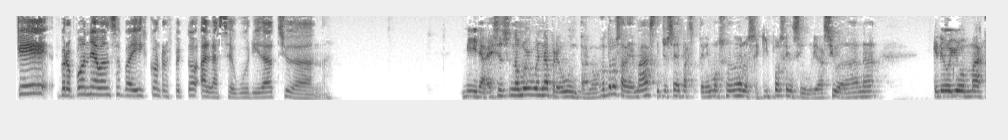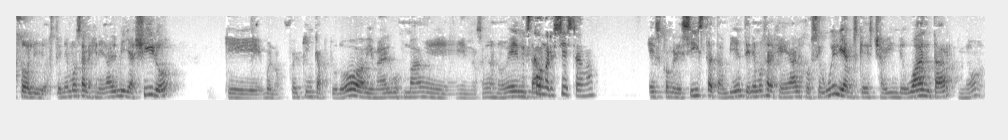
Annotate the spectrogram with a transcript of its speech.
¿Qué propone Avanza País con respecto a la seguridad ciudadana? Mira, esa es una muy buena pregunta. Nosotros, además, dicho sea tenemos uno de los equipos en seguridad ciudadana, creo yo, más sólidos. Tenemos al general Miyashiro, que, bueno, fue quien capturó a Abimael Guzmán en, en los años 90. Es congresista, ¿no? Es congresista también. Tenemos al general José Williams, que es Chavín de Huántar, ¿no?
